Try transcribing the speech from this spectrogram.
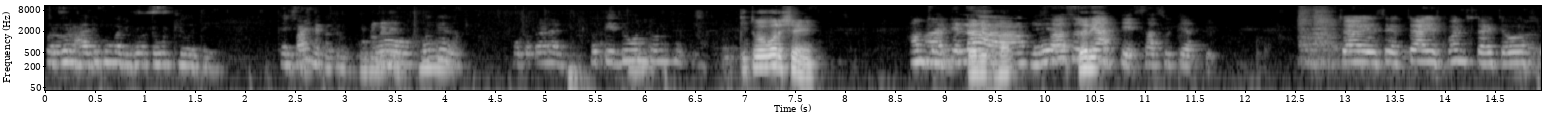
बरोबर हळदी कुंकाची बोट उठली होती. त्याच्यात. हो, होते ना. फोटो काढायला. होते दोन दोन होते. कितवं वर्ष आहे? आमचं तरी हा. लय तरी चाळीस एक चाळीस पंचेचाळीसच्या वर्ष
